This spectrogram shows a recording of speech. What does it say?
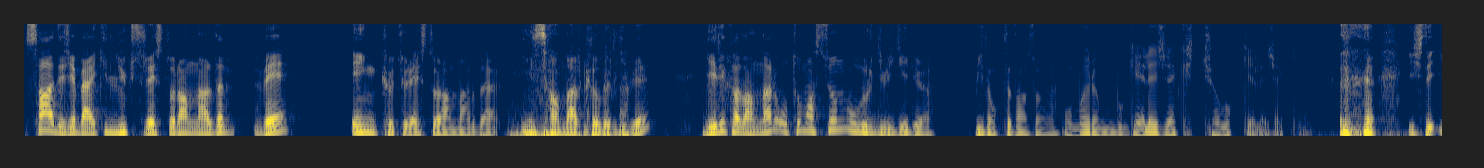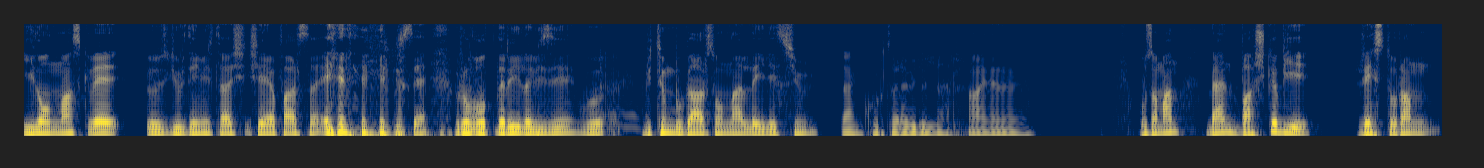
sadece belki lüks restoranlarda ve en kötü restoranlarda insanlar kalır gibi. Geri kalanlar otomasyon olur gibi geliyor bir noktadan sonra. Umarım bu gelecek çabuk gelecek. İşte Elon Musk ve Özgür Demirtaş şey yaparsa eline verirse robotlarıyla bizi bu bütün bu garsonlarla iletişim Ben kurtarabilirler. Aynen öyle. O zaman ben başka bir restoran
